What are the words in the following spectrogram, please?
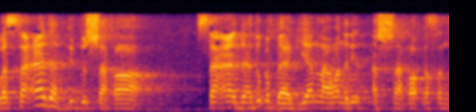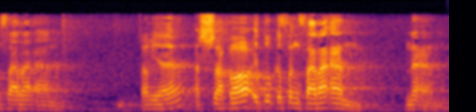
Wasa'adah didus syaqa. Sa'adah itu kebahagiaan lawan dari asyaqa kesengsaraan. Paham ya? Asyaqa itu kesengsaraan. Naam.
